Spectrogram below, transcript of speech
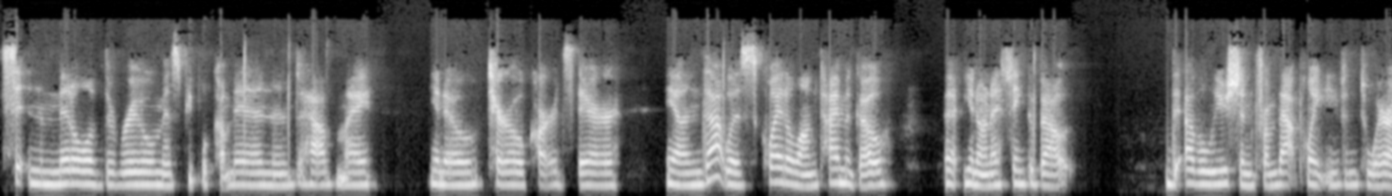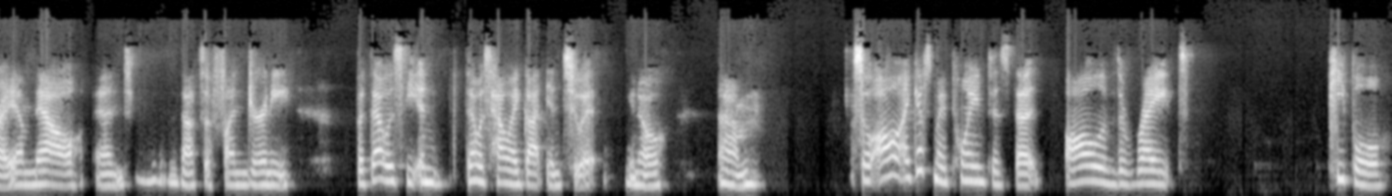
sit in the middle of the room as people come in and to have my, you know, tarot cards there and that was quite a long time ago. Uh, you know, and I think about the evolution from that point even to where I am now. And that's a fun journey. But that was the in, that was how I got into it, you know. Um, so all I guess my point is that all of the right people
